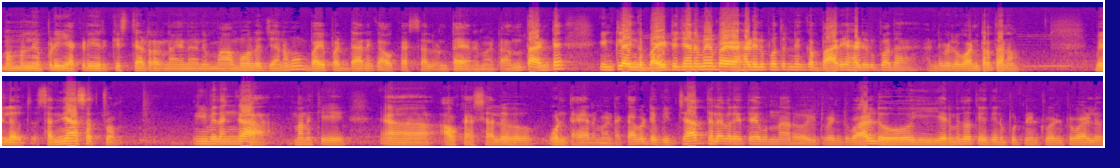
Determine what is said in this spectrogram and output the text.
మమ్మల్ని ఎప్పుడు ఎక్కడ ఇరికిస్తాడరా నాయన? అని మామూలు జనము భయపడడానికి అవకాశాలు ఉంటాయన్నమాట. అంతా అంటే ఇంట్లో ఇంకా బయట జనమే భయ హడిలిపోతుంటే ఇంకా భార్య హడిలిపోదా అంటే వీళ్ళు ఒంటరితనం వీళ్ళు సన్యాసత్వం ఈ విధంగా మనకి అవకాశాలు ఉంటాయన్నమాట. కాబట్టి విద్యార్థులు ఎవరైతే ఉన్నారో ఇటువంటి వాళ్ళు ఈ ఎనిమిదో తేదీన పుట్టినటువంటి వాళ్ళు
